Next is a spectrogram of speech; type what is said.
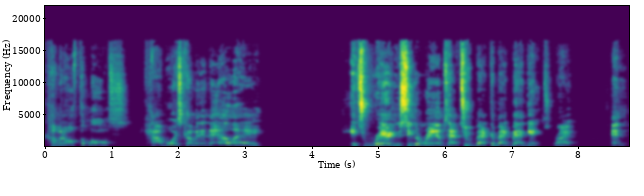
coming off the loss? Cowboys coming into LA. It's rare you see the Rams have two back to back bad games, right? And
